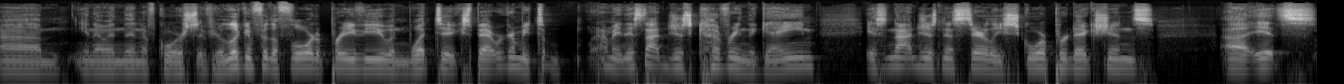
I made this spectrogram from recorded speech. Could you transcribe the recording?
Um, you know, and then of course, if you're looking for the Florida preview and what to expect, we're going to be, t- I mean, it's not just covering the game, it's not just necessarily score predictions. Uh, it's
